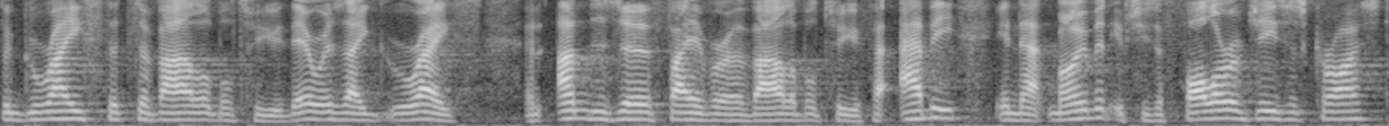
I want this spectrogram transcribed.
the grace that's available to you. There is a grace, an undeserved favor available to you. For Abby, in that moment, if she's a follower of Jesus Christ,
